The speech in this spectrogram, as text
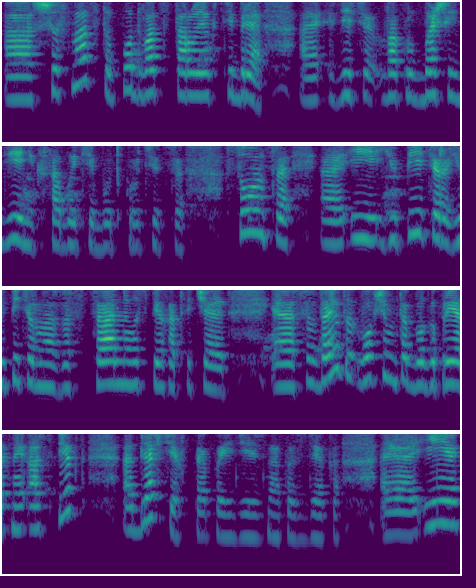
а, с 16 по 22 октября. А, здесь вокруг больших денег событий будут крутиться. Солнце а, и Юпитер, Юпитер у нас за социальный успех отвечает, а, создают, в общем-то, благоприятный аспект для всех, по идее, знака зодиака. И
